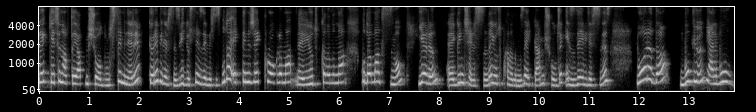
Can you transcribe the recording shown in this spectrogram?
direkt geçen hafta yapmış olduğumuz semineri görebilirsiniz. Videosunu izleyebilirsiniz. Bu da eklenecek programa e, YouTube kanalına. Bu da maksimum yarın e, gün içerisinde YouTube kanalımıza eklenmiş olacak. İzleyebilirsiniz. Bu arada bugün yani bu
